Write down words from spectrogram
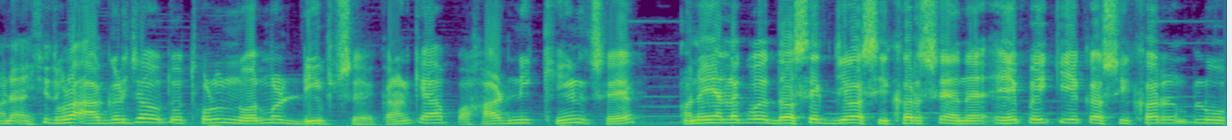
અને અહીંથી થોડા આગળ જાઓ તો થોડું નોર્મલ ડીપ છે, કારણ કે આ પહાડની ખીણ છે. અને અહીંયા લગભગ દસેક જેવા શિખર છે અને એ પૈકી એક શિખર પેલું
